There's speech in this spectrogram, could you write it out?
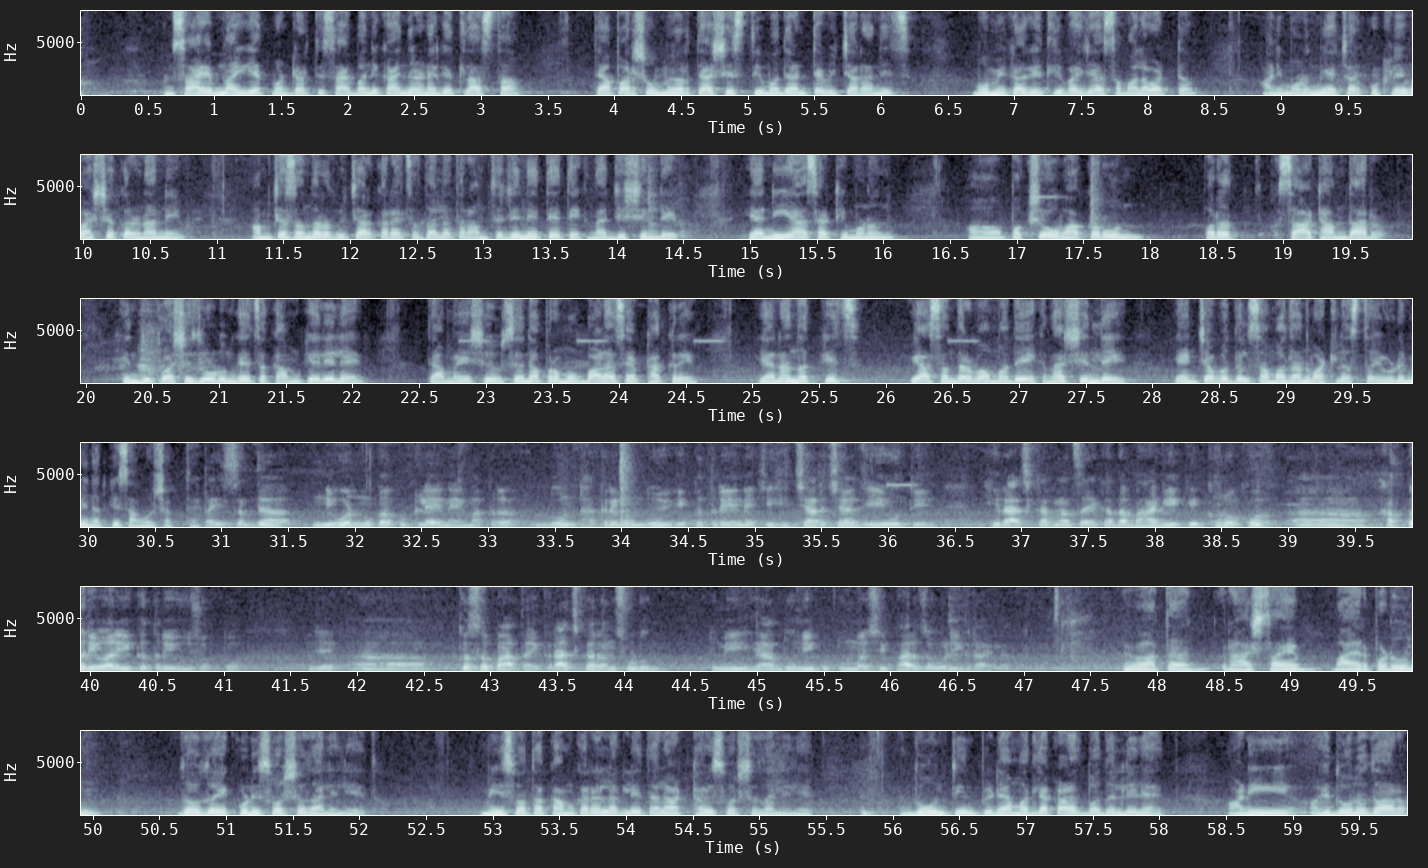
पण साहेब नाही आहेत म्हटल्यावरती साहेबांनी काय निर्णय घेतला असता? त्या पार्श्वभूमीवर त्या शिस्तीमध्ये आणि त्या विचारांनीच भूमिका घेतली पाहिजे असं मला वाटतं. आणि म्हणून मी याच्यावर कुठलंही भाष्य करणार नाही. आमच्या संदर्भात विचार करायचा झाला तर आमचे जे नेते आहेत एकनाथजी शिंदे यांनी यासाठी म्हणून पक्ष उभा करून परत साठ आमदार हिंदुत्वाशी जोडून घ्यायचं काम केलेलं आहे. त्यामुळे शिवसेना प्रमुख बाळासाहेब ठाकरे यांना नक्कीच या संदर्भामध्ये एकनाथ शिंदे यांच्याबद्दल समाधान वाटलं असतं एवढं मी नक्की सांगू शकते. ताई सध्या निवडणुका कुठल्याही नाही मात्र दोन ठाकरे बंधू एकत्र येण्याची ही चर्चा जी होते ही राजकारणाचा एखादा भाग आहे की खरोखर हा परिवार एकत्र येऊ शकतो. म्हणजे कसं पाहता एक राजकारण सोडून तुम्ही ह्या दोन्ही कुटुंबाशी फार जवळीक राहिलात? आता राजसाहेब बाहेर पडून जवळजवळ एकोणीस वर्ष झालेली आहेत. मी स्वतः काम करायला लागले त्याला अठ्ठावीस वर्ष झालेली आहेत. दोन तीन पिढ्यामधल्या काळात बदललेल्या आहेत. आणि दोन हजार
